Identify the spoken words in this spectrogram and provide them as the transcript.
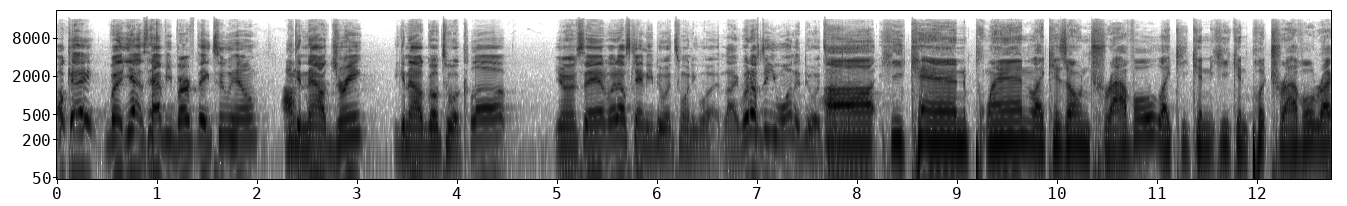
Okay, but yes, happy birthday to him. He can now drink. He can now go to a club. You know what I'm saying? What else can he do at 21? Like, what else do you want to do at 21? Uh, he can plan like his own travel. Like he can he can put travel re-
